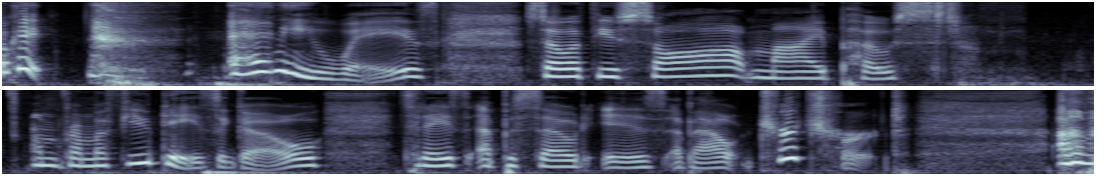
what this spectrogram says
okay. Anyways, so if you saw my post um, from a few days ago. Today's episode is about church hurt. Um,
